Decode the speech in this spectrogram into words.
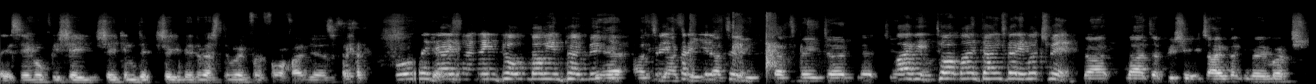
like I say, hopefully she she can do, she can do the rest of the work for four or five years. Only guys, that nine million pound movie. Yeah, that's, that's, me, that's, me, that's me, John. Yeah, top man, thanks very much, mate. Nah, lads, I appreciate your time. Thank you very much.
